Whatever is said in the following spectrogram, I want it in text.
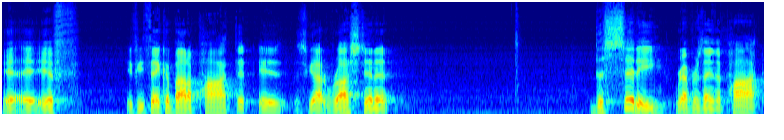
if, if you think about a pot that has got rust in it, the city representing the pot,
